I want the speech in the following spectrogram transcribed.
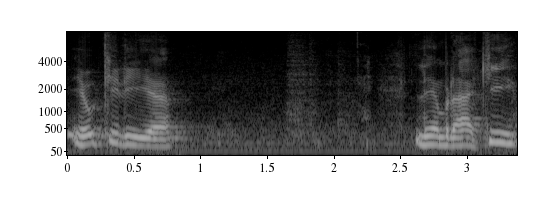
eu queria lembrar aqui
